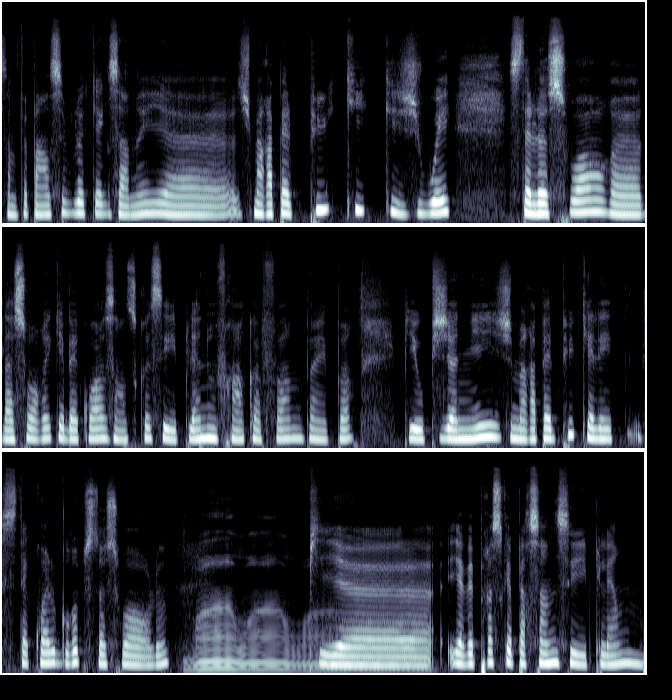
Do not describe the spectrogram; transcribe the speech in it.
Ça me fait penser, il y a quelques années, euh, je me rappelle plus qui, qui jouait. C'était le soir euh, de la soirée québécoise, en tout cas, c'est pleine ou francophone, peu importe. Puis au pigeonnier, je me rappelle plus quel est, c'était quoi le groupe ce soir-là. Ouais, ouais, ouais. Puis euh, il y avait presque personne, c'est pleine,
